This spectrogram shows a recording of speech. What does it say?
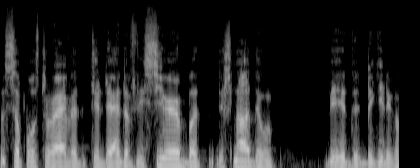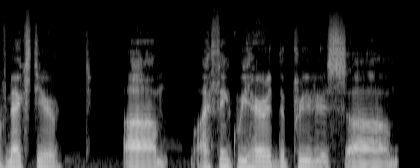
is supposed to have it the end of this year, but if not, they will at the beginning of next year. Um, I think we heard the previous um,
